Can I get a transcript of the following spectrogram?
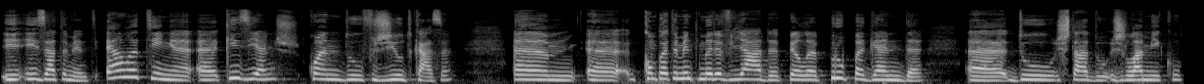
E, exatamente. Ela tinha uh, 15 anos quando fugiu de casa, uh, completamente maravilhada pela propaganda Uh, do Estado Islâmico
